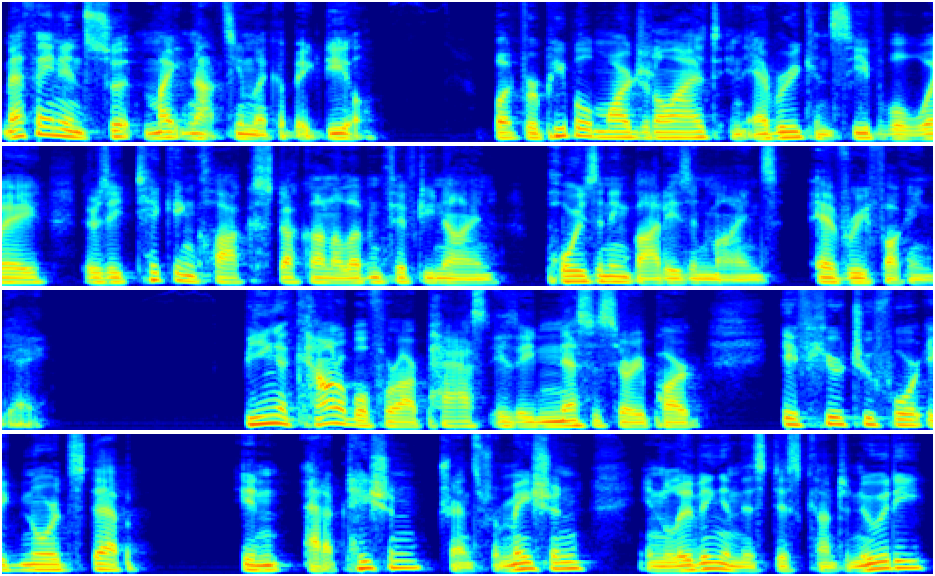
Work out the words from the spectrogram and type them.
methane and soot might not seem like a big deal. But for people marginalized in every conceivable way, there's a ticking clock stuck on 1159, poisoning bodies and minds every fucking day. Being accountable for our past is a necessary part, if heretofore ignored step, in adaptation, transformation, in living in this discontinuity,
